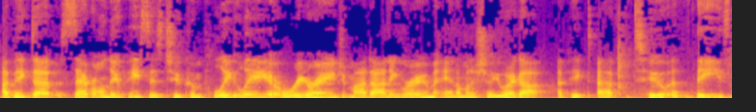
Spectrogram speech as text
I picked up several new pieces to completely rearrange my dining room and I'm gonna show you what I got. I picked up two of these.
